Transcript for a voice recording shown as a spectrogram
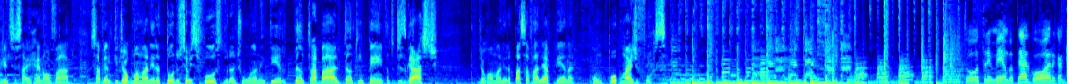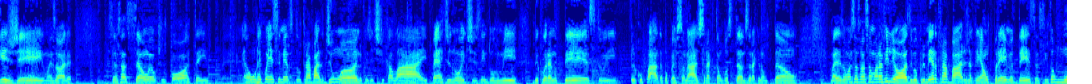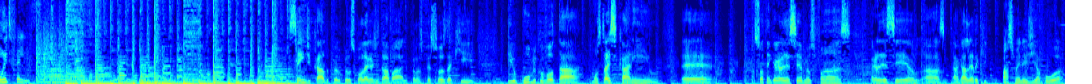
A gente se sai renovado, sabendo que de alguma maneira todo o seu esforço durante um ano inteiro, tanto trabalho, tanto empenho, tanto desgaste, de alguma maneira passa a valer a pena com um pouco mais de força. Tô tremendo até agora, gaguejei, mas olha, sensação é o que importa e é um reconhecimento do trabalho de um ano que a gente fica lá e perde noite sem dormir, decorando texto e preocupada com o personagem, será que estão gostando, será que não estão? Mas é uma sensação maravilhosa, meu primeiro trabalho, já ganhar um prêmio desse, assim, tô muito feliz. Ser indicado pelo, pelos colegas de trabalho, pelas pessoas daqui, e o público votar, mostrar esse carinho. É, só tenho que agradecer meus fãs, agradecer as, a galera que passa uma energia boa.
